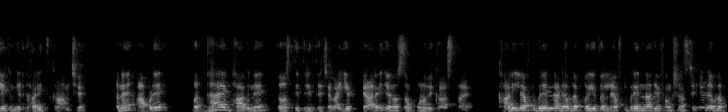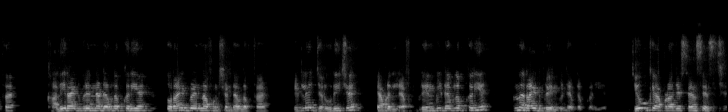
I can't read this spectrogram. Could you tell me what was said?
એક નિર્ધારિત કામ છે અને આપણે બધાય ભાગને વ્યવસ્થિત રીતે ચલાવીએ ત્યારે જ એનો સંપૂર્ણ વિકાસ થાય ખાલી લેફ્ટ બ્રેનને ડેવલપ કરીએ તો લેફ્ટ બ્રેનના જે ફંક્શન્સ છે એ ડેવલપ થાય ખાલી રાઈટ બ્રેનને ડેવલપ કરીએ તો રાઈટ બ્રેનના ફંક્શન ડેવલપ થાય એટલે જરૂરી છે કે આપણે લેફ્ટ બ્રેન બી ડેવલપ કરીએ અને રાઈટ બ્રેન બી ડેવલપ કરીએ જેવું કે આપણા જે સેન્સીસ છે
